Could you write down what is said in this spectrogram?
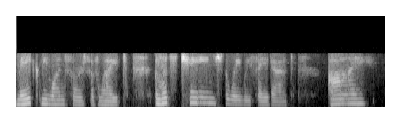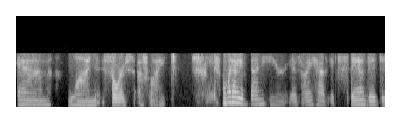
Make me one source of light. But let's change the way we say that. I am one source of light. And what I have done here is I have expanded the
